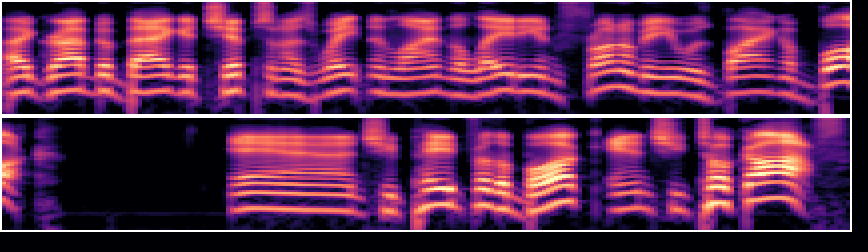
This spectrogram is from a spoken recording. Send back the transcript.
I grabbed a bag of chips and I was waiting in line. The lady in front of me was buying a book. And she paid for the book and she took off.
